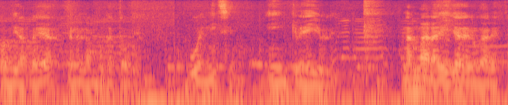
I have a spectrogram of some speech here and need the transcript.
con diarrea en el ambulatorio. Buenísimo, increíble. Una maravilla de lugar este.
